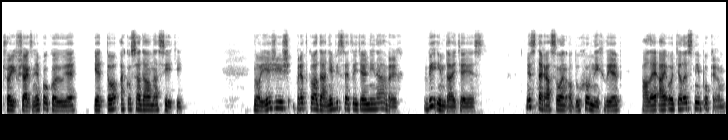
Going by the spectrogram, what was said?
Čo ich však znepokojuje, je to, ako sa dal na síti. No Ježiš predkladá nevysvetliteľný návrh. Vy im dajte jesť. Nestará sa len o duchovný chlieb, ale aj o telesný pokrm.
